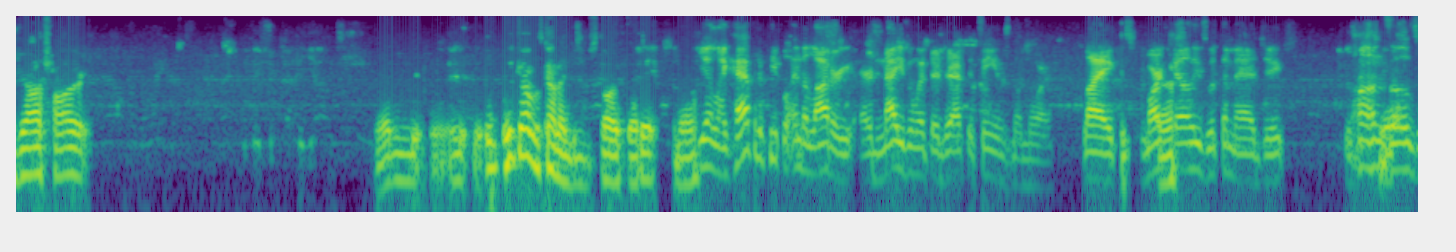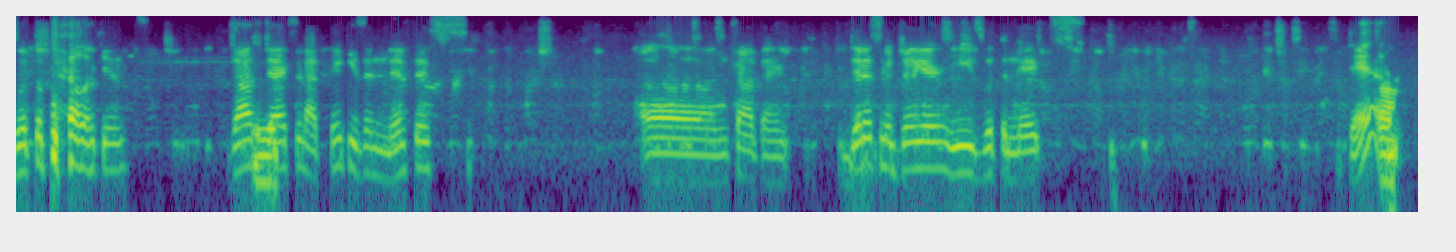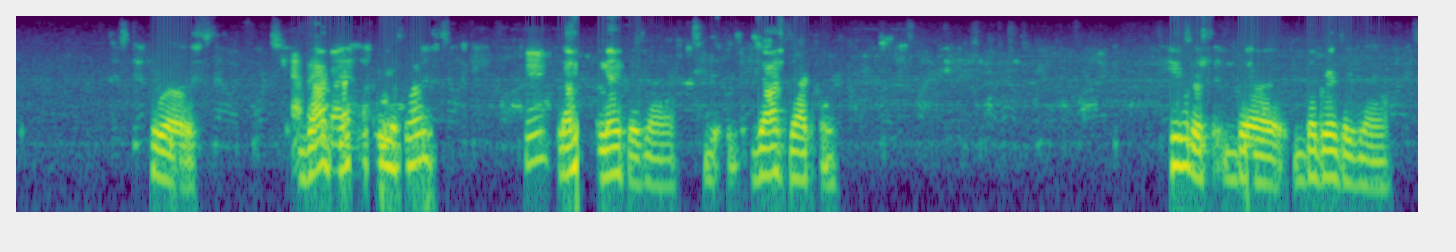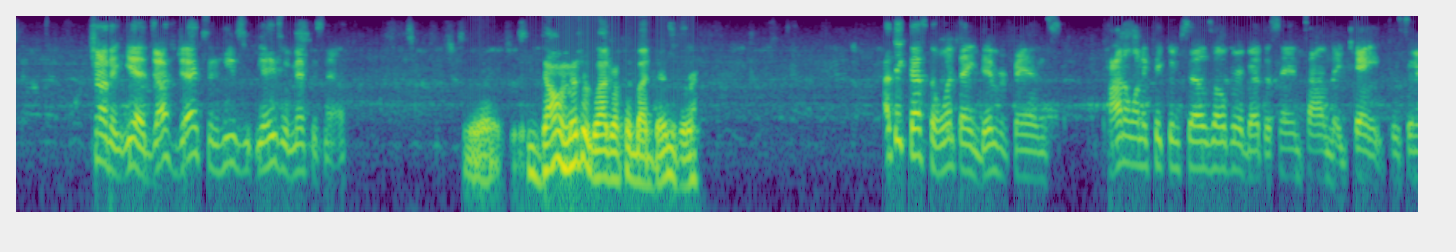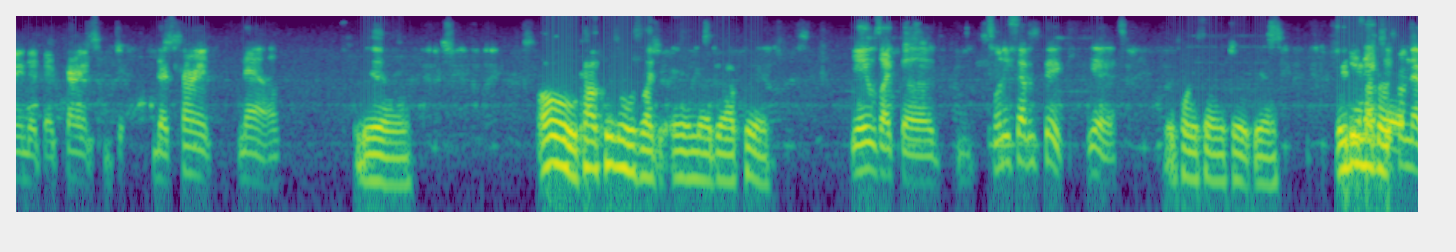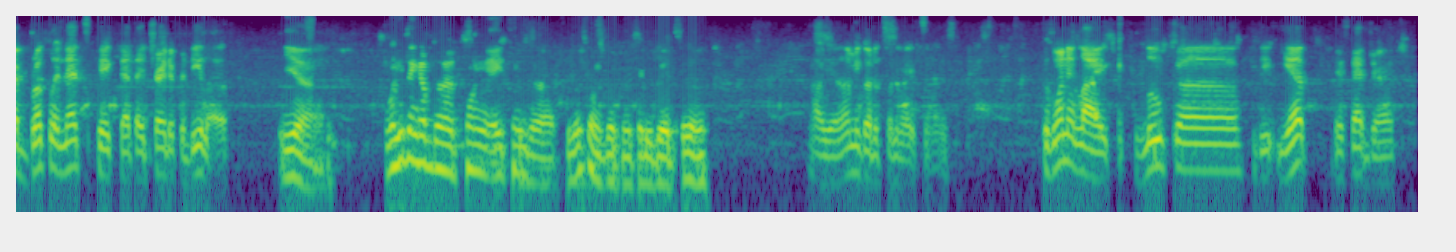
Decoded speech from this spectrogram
Josh Hart. This draft was kind of star studded, you know. Yeah, like half of the people in the lottery are not even with their drafted teams no more. Like Markelle's with the Magic, Lonzo's with the Pelicans, Josh. Jackson, I think he's in Memphis. Um, I'm trying to think. Dennis Smith Jr., he's with the Knicks. Damn. Um, Who else? Josh Jackson the Suns? Hmm? No, he's in Memphis now. Josh Jackson. He's with the, the, the Grizzlies now. trying to think. Yeah, Josh Jackson, he's yeah, he's with Memphis now. Yeah. Donovan Mitchell got drafted by Denver. I think that's the one thing Denver fans kind of want to kick themselves over, but at the same time they can't, considering that they're current, they're current now. Yeah. Oh, Kyle Kuzma was like in the draft too. Yeah, he was like the 27th pick. Yeah, The 27th pick, yeah. What do you he's think about actually the from that Brooklyn Nets pick that they traded for D'Lo. Yeah. What do you think of the 2018 draft? This one's looking pretty good too. Oh yeah, let me go to 2018. Because when it like Luka, yep, it's that draft.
